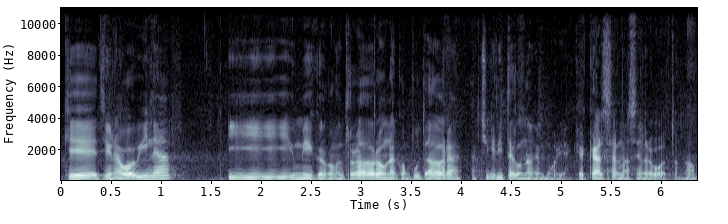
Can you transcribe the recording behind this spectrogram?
que tiene una bobina y un microcontrolador o una computadora chiquitita con una memoria, que acá se almacena el voto. ¿no?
